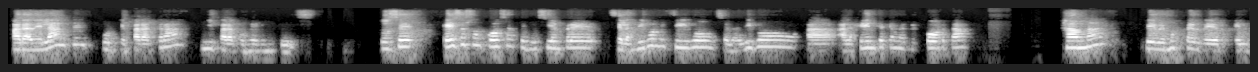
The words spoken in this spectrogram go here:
para adelante, porque para atrás, ni para coger impulso. Entonces, esas son cosas que yo siempre se las digo a mis hijos, se las digo a, a la gente que me reporta. Jamás debemos perder el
